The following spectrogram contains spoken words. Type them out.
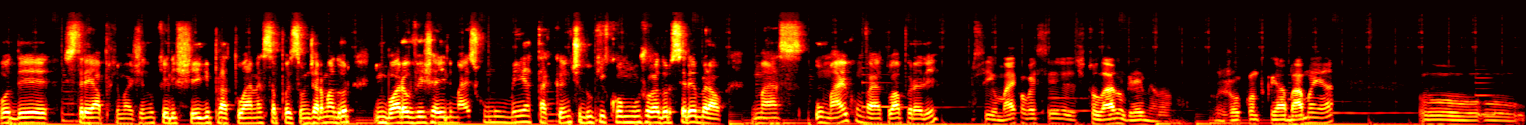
poder estrear, porque imagino que ele chegue para atuar nessa posição de armador, embora eu veja ele mais como um meio atacante do que como um jogador cerebral. Mas o Maicon vai atuar por ali? Sim, o Maicon vai ser titular no Grêmio no, no jogo contra o Cuiabá amanhã. O, o,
